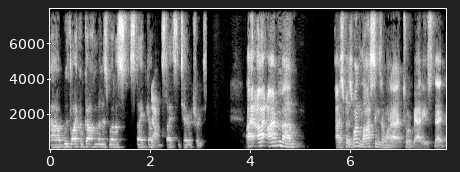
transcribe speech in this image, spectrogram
uh, with local government as well as state government, yeah. states and territories. I, am um, I suppose one of the last things I want to talk about is that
